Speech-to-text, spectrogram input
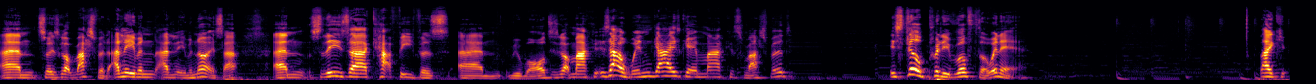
Um, so he's got Rashford. I didn't even I didn't even notice that. Um, so these are Cat FIFA's um, rewards. He's got Marcus. Is that a win, guys? Getting Marcus Rashford. It's still pretty rough, though, isn't it? Like,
